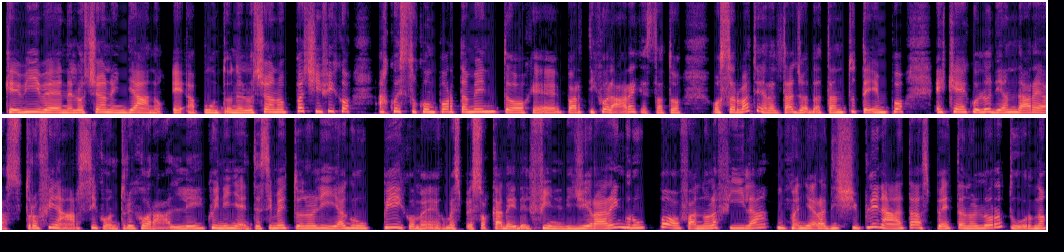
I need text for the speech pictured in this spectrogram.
che vive nell'Oceano Indiano e appunto nell'Oceano Pacifico, ha questo comportamento che è particolare, che è stato osservato in realtà già da tanto tempo e che è quello di andare a strofinarsi contro i coralli. Quindi niente, si mettono lì a gruppi, come, come spesso accade ai delfini, di girare in gruppo, fanno la fila in maniera disciplinata, aspettano il loro turno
